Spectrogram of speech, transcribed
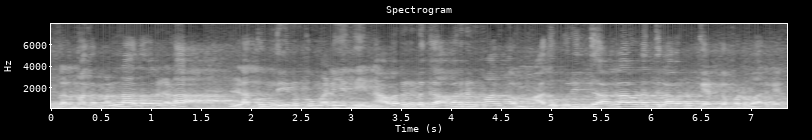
உங்கள் மதம் அல்லாதவர்களா? லக்கும் தீனுக்கும் வலிய தீன். அவர்களுக்கு அவர்கள் மார்க்கம். அது குறித்து அல்லாவிடத்தில் அவர்கள் கேட்கப்படுவார்கள்.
